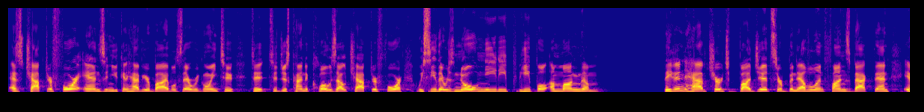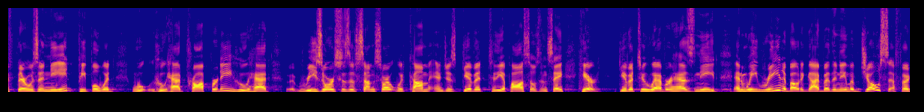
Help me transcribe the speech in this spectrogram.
as chapter 4 ends, and you can have your Bibles there, we're going to, to, to just kind of close out chapter 4. We see there was no needy people among them. They didn't have church budgets or benevolent funds back then. If there was a need, people would, who had property, who had resources of some sort, would come and just give it to the apostles and say, Here, give it to whoever has need. And we read about a guy by the name of Joseph. Uh,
